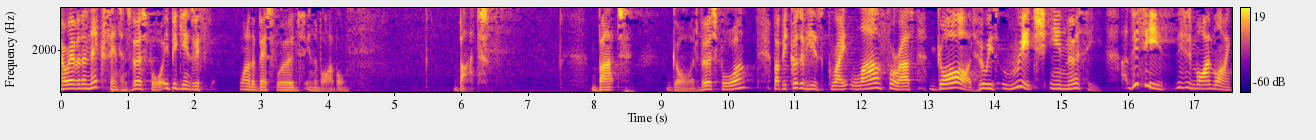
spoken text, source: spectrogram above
However, the next sentence, verse 4, it begins with one of the best words in the Bible. But. But God. Verse 4, but because of his great love for us, God, who is rich in mercy. This is, this is mind blowing.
